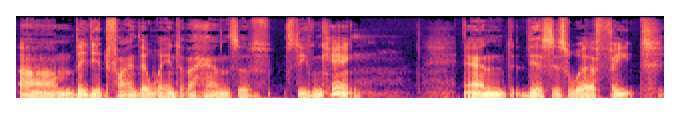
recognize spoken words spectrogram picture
um, they did find their way into the hands of Stephen King. And this is where fate,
